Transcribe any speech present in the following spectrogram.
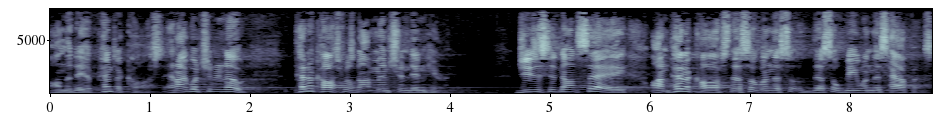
on the day of Pentecost. And I want you to note, Pentecost was not mentioned in here. Jesus did not say, on Pentecost, this will, when this, this will be when this happens.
